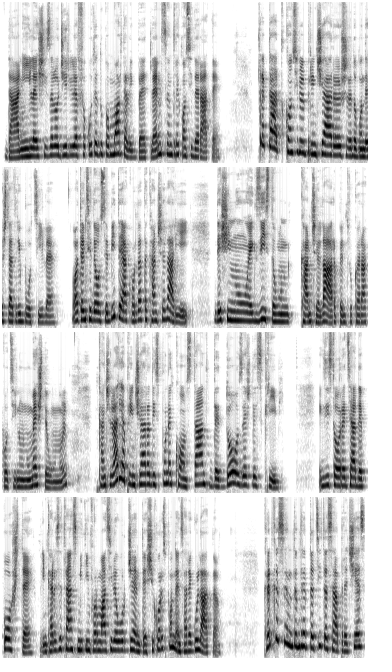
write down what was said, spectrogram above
Daniile și zălogirile făcute după moartea lui Betlen sunt reconsiderate. Treptat, Consiliul Princiar își redobândește atribuțiile. O atenție deosebită e acordată cancelariei, deși nu există un cancelar, pentru că Racoții nu numește unul, Cancelaria princiară dispune constant de 20 de scribi. Există o rețea de poște prin care se transmit informațiile urgente și corespondența regulată. Cred că sunt îndreptățită să apreciez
